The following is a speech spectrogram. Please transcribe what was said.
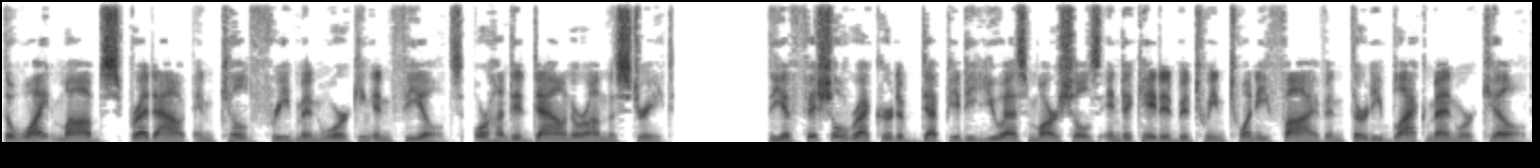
The white mob spread out and killed freedmen working in fields, or hunted down or on the street. The official record of deputy U.S. Marshals indicated between 25 and 30 black men were killed.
